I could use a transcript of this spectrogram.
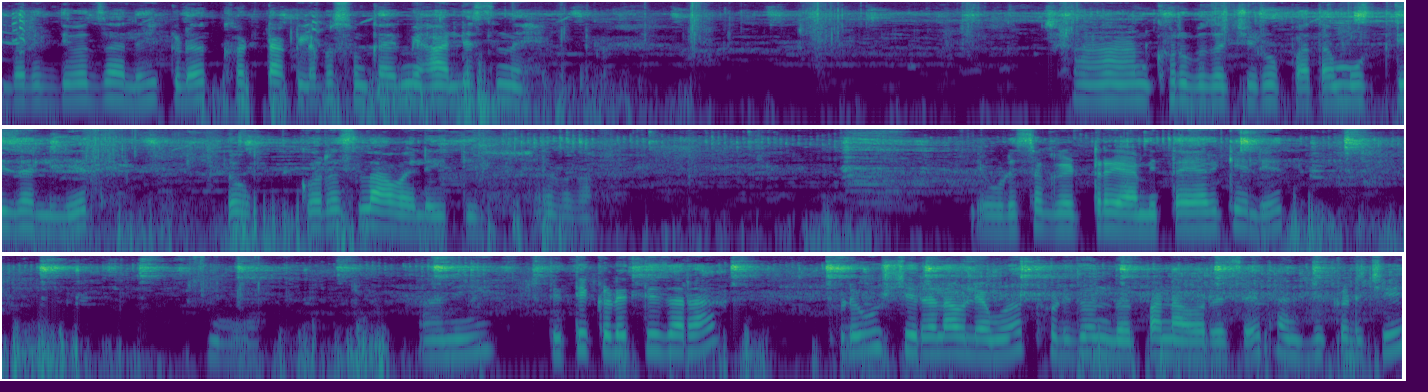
बरेच दिवस झाले इकडं खत टाकल्यापासून काय मी आलेच नाही. छान खरबुजाची रोपं आता मोठी झालेली आहेत. लवकरच लावायला येतील. हे बघा. एवढे सगळे ट्रे आम्ही तयार केलेत. आहेत आणि ते तिकडे ते जरा थोडे उशिरा लावल्यामुळं थोडी दोन दोन पानावरच आहेत आणि इकडची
